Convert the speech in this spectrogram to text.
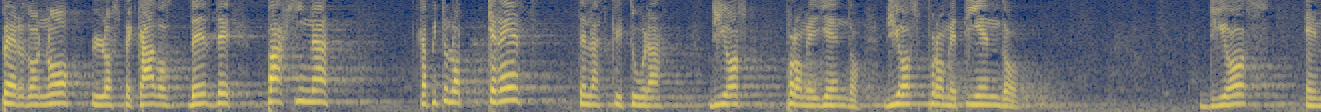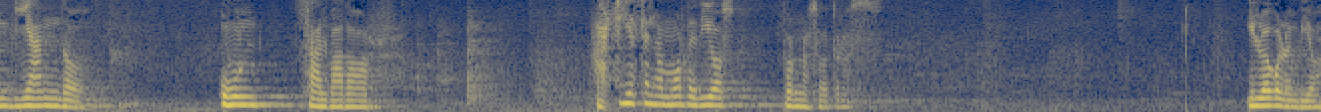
perdonó los pecados. Desde página, capítulo 3 de la escritura, Dios prometiendo, Dios prometiendo, Dios enviando un Salvador. Así es el amor de Dios por nosotros. Y luego lo envió.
